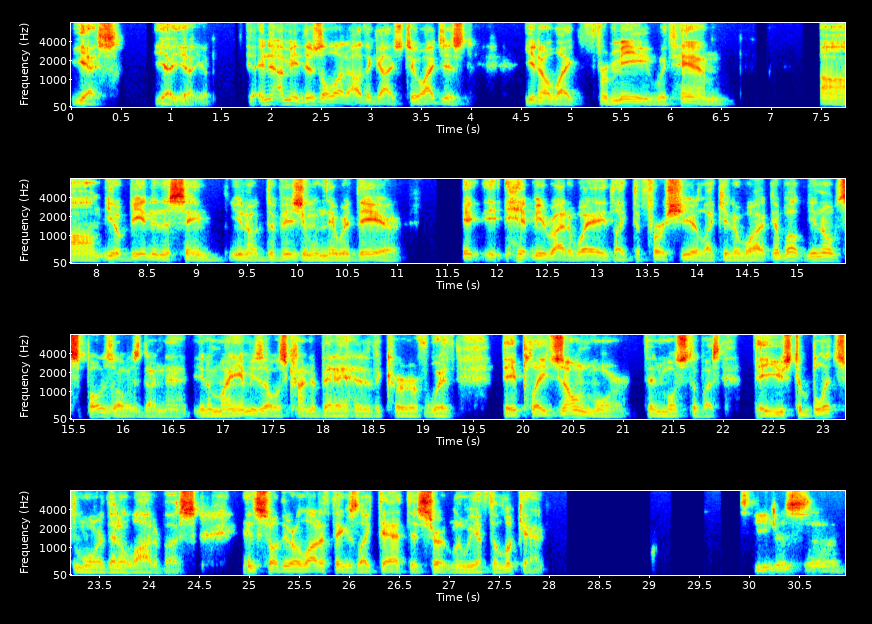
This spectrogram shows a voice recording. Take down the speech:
Yes. Yeah yeah yeah. And i mean there's a lot of other guys too. I just you know like for me with him um you know being in the same you know division when they were there it, it, hit me right away, like the first year, like, you know what? Well, you know, Spo's always done that. You know, Miami's always kind of been ahead of the curve with they played zone more than most of us. They used to blitz more than a lot of us. And so there are a lot of things like that that certainly we have to look at. Steve, is uh,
